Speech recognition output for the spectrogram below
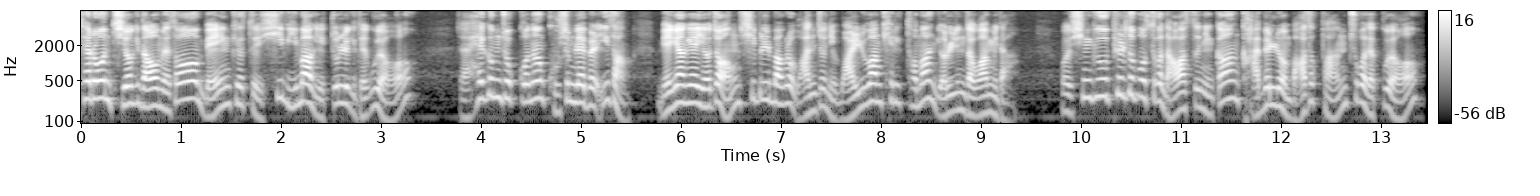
새로운 지역이 나오면서 메인 퀘스트 12막이 뚫리게 되고요. 자, 해금 조건은 90레벨 이상 맹약의 여정 11막을 완전히 완료한 캐릭터만 열린다고 합니다. 신규 필드보스가 나왔으니까 가벨리온 마석판 추가됐고요.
